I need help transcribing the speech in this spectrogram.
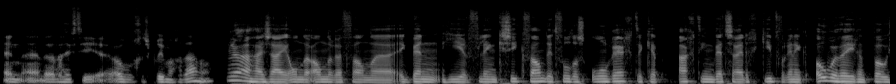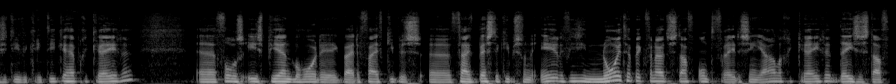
En dat heeft hij overigens prima gedaan hoor. Ja, hij zei onder andere van, ik ben hier flink ziek van, dit voelt als onrecht. Ik heb 18 wedstrijden gekiept waarin ik overwegend positieve kritieken heb gekregen. Uh, volgens ESPN behoorde ik bij de vijf, keepers, uh, vijf beste keepers van de Eredivisie. Nooit heb ik vanuit de staf ontevreden signalen gekregen. Deze staf,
